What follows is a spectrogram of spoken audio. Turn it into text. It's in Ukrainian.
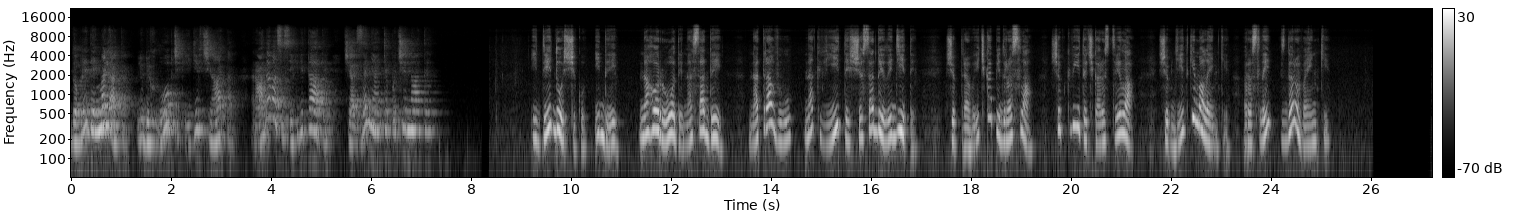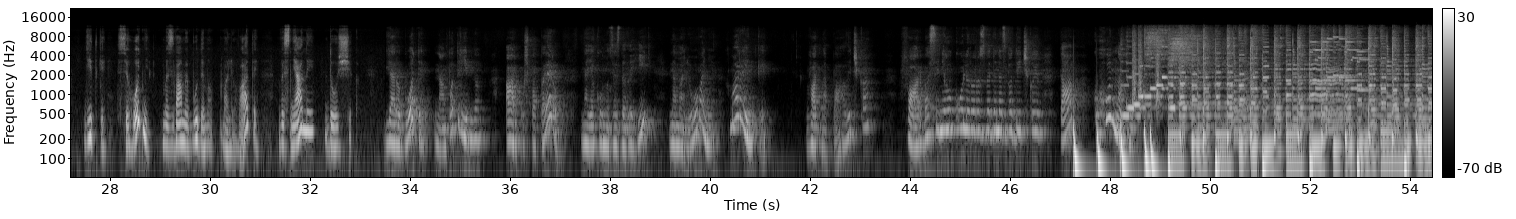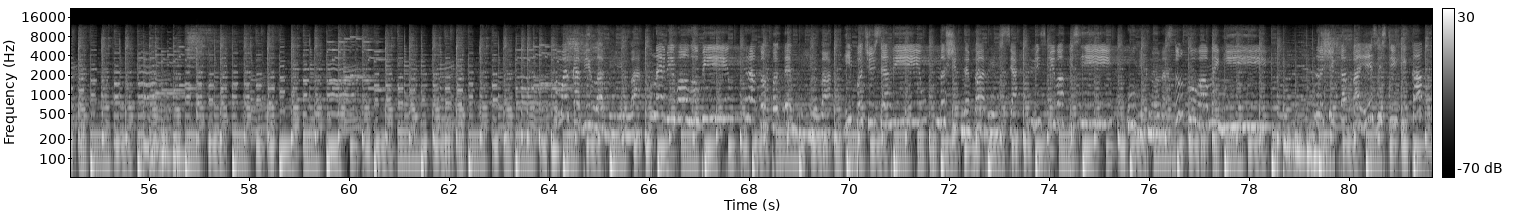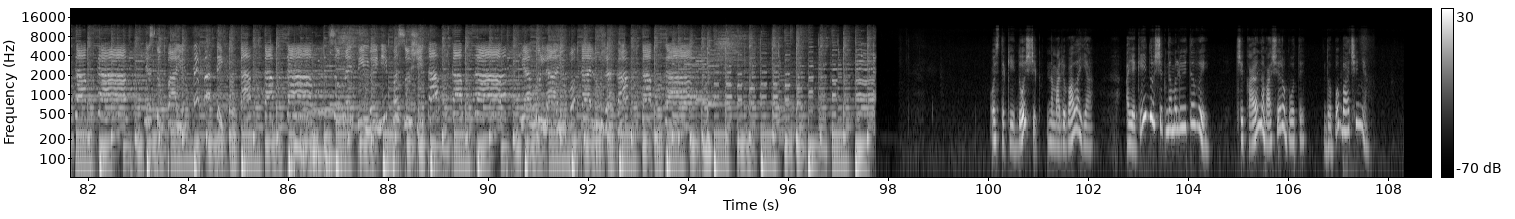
Добрий день, малята, любі хлопчики і дівчата. Рада вас усіх вітати. Час заняття починати. Іди, дощику, іди, на городи, на сади, на траву, на квіти, що садили діти, щоб травичка підросла, щоб квіточка розцвіла, щоб дітки маленькі росли здоровенькі. Дітки, сьогодні ми з вами будемо малювати весняний дощик. Для роботи нам потрібно аркуш паперу, на якому заздалегідь намальовані хмаринки, ватна паличка, фарба синього кольору, розведена з водичкою, та кухонна губка. Хмарка біла-біла, в небі голубів, Ось такий дощик намалювала я. А який дощик намалюєте ви? Чекаю на ваші роботи. До побачення!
